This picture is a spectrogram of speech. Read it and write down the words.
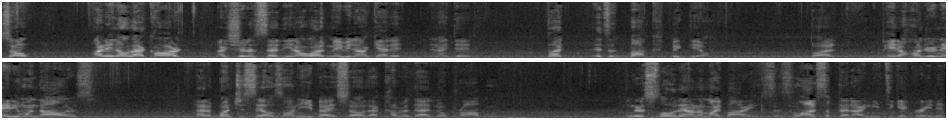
so I didn't know that card. I should have said, you know what, maybe not get it, and I did. But it's a buck, big deal. But paid $181. Had a bunch of sales on eBay, so that covered that, no problem. I'm to slow down on my buying because there's a lot of stuff that I need to get graded.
